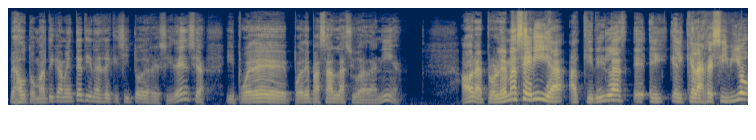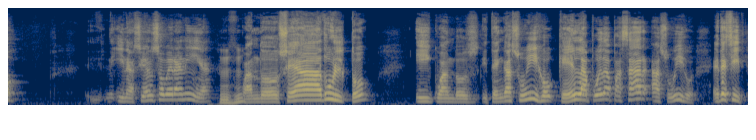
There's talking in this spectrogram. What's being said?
pues automáticamente tiene el requisito de residencia y puede, puede pasar la ciudadanía. Ahora, el problema sería adquirir las- el, el- el que la recibió y nació en soberanía, cuando sea adulto y cuando y tenga su hijo, que él la pueda pasar a su hijo. Es decir,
